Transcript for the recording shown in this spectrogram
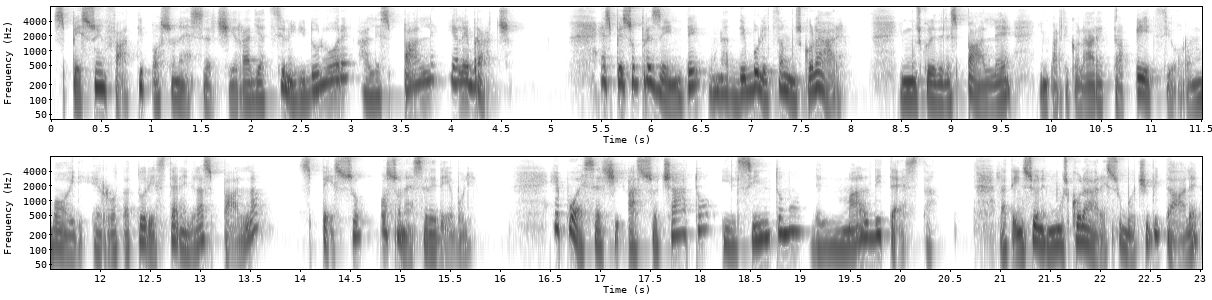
Spesso infatti possono esserci radiazioni di dolore alle spalle e alle braccia. È spesso presente una debolezza muscolare. I muscoli delle spalle, in particolare trapezio, romboidi e rotatori esterni della spalla, spesso possono essere deboli. E può esserci associato il sintomo del mal di testa. La tensione muscolare suboccipitale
